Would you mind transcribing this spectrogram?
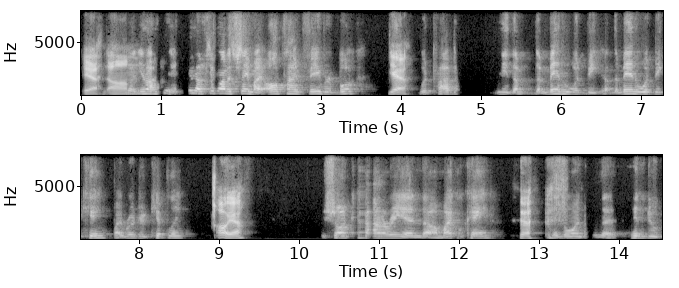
Yeah, um, but, you know, you know, if you want to say my all-time favorite book, yeah, would probably be the the man who would be the man who would be king by Rudyard Kipling. Oh yeah, Sean Connery and uh, Michael Caine. they go into the Hindu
